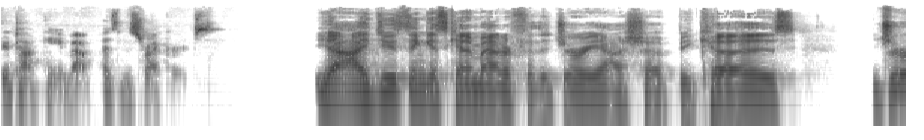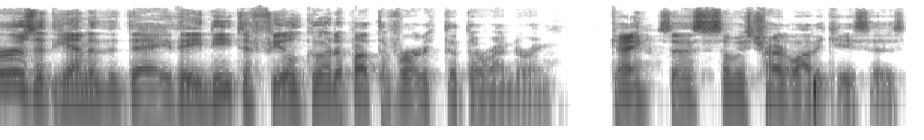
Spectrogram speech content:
you're talking about business records? Yeah, I do think it's going to matter for the jury, Asha, because jurors at the end of the day, they need to feel good about the verdict that they're rendering. Okay. So this is somebody's tried a lot of cases.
